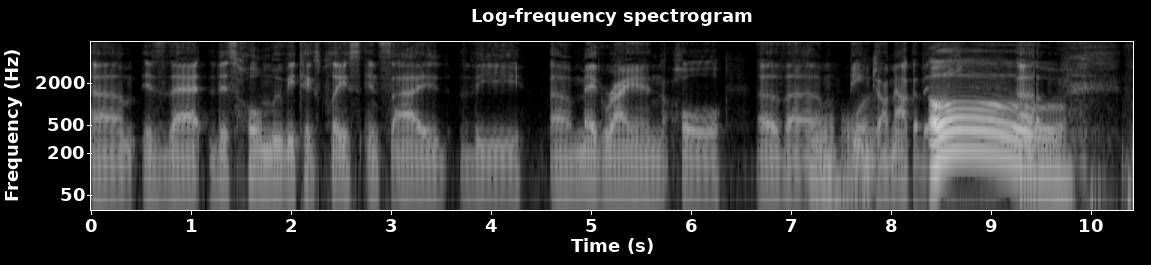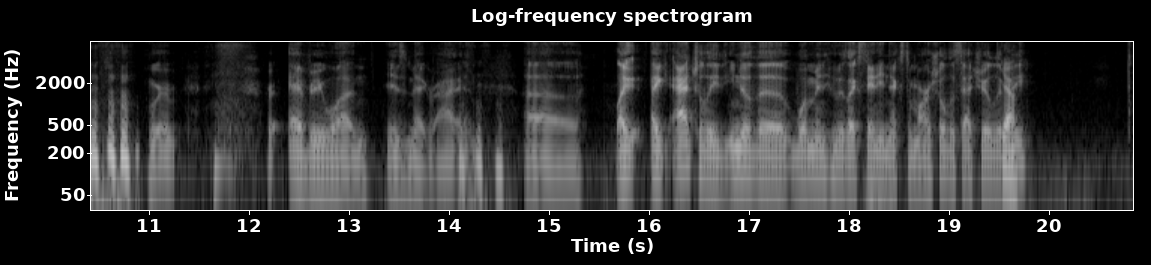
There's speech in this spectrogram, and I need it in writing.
um is that this whole movie takes place inside the uh, Meg Ryan hole of um, being John Malkovich. Oh. where where everyone is Meg Ryan. uh like like actually, you know the woman who was like standing next to Marshall, the Statue of Liberty? Yeah.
